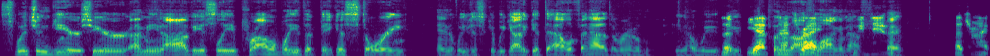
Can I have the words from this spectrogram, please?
switching gears here. I mean, obviously, probably the biggest story, and we just we got to get the elephant out of the room. You know, we The- we, yep, we put it off right. long enough. We do. Okay. That's right.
